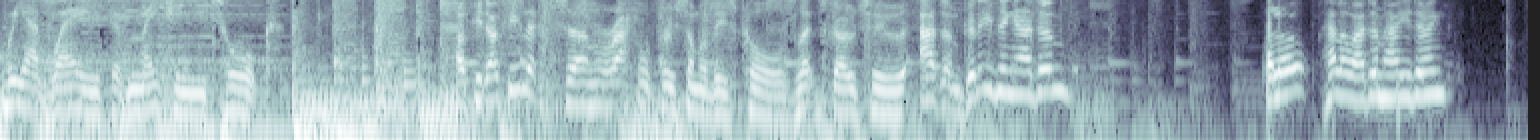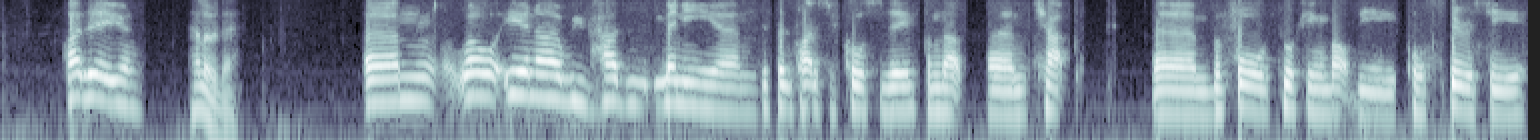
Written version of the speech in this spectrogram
We have ways of making you talk. Okie dokie, let's um, rattle through some of these calls. Let's go to Adam. Good evening, Adam. Hello. Hello, Adam. How are you doing? Hi there, Iain. Hello there. Um, well, Iain and I, we've had many um, different types of calls today from that um, chap um, before talking about the conspiracy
